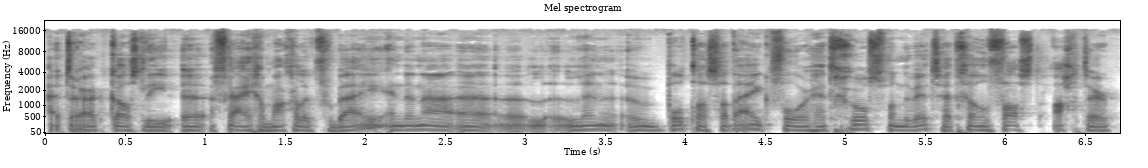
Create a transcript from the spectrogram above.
uiteraard Gasly, uh, vrij gemakkelijk voorbij. En daarna uh, Bottas zat eigenlijk voor het gros van de wedstrijd gewoon vast achter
